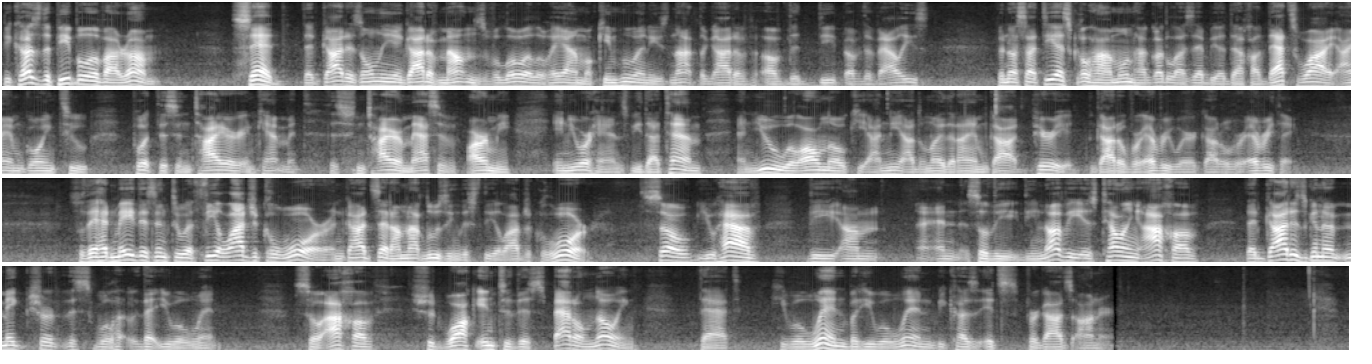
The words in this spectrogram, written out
because the people of Aram said that God is only a God of mountains, velo Elohei Amokimhu, and He's not the God of, of the deep of the valleys. That's why I am going to put this entire encampment, this entire massive army, in your hands, vidatem, and you will all know ki ani Adonai that I am God. Period. God over everywhere. God over everything. So they had made this into a theological war, and God said, I'm not losing this theological war. So you have the, um, and so the, the Navi is telling Achav that God is going to make sure this will, that you will win. So Achav should walk into this battle knowing that he will win, but he will win because it's for God's honor.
